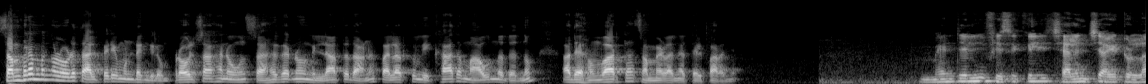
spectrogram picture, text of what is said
സംരംഭങ്ങളോട് താൽപ്പര്യമുണ്ടെങ്കിലും പ്രോത്സാഹനവും സഹകരണവും ഇല്ലാത്തതാണ് പലർക്കും വിഘാതമാവുന്നതെന്നും അദ്ദേഹം വാർത്താ സമ്മേളനത്തിൽ പറഞ്ഞു മെന്റലി ഫിസിക്കലി ചലഞ്ച് ആയിട്ടുള്ള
